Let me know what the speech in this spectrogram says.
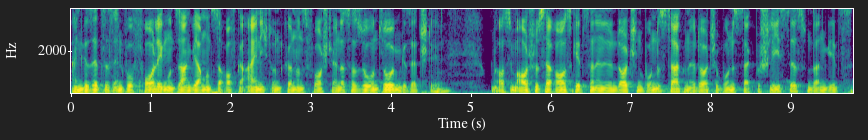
einen Gesetzesentwurf vorlegen und sagen, wir haben uns darauf geeinigt und können uns vorstellen, dass das so und so im Gesetz steht. Mhm. Und aus dem Ausschuss heraus geht es dann in den Deutschen Bundestag und der Deutsche Bundestag beschließt es und dann geht es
